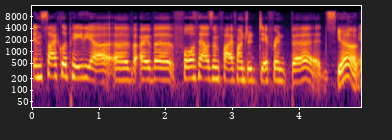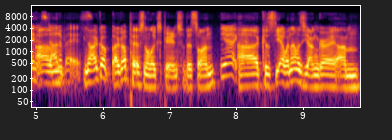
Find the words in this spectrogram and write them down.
encyclopedia of over 4,500 different birds Yeah, in its um, database. No, I got I got personal experience with this one. Yeah, okay. Because yeah, when I was younger, I, um,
